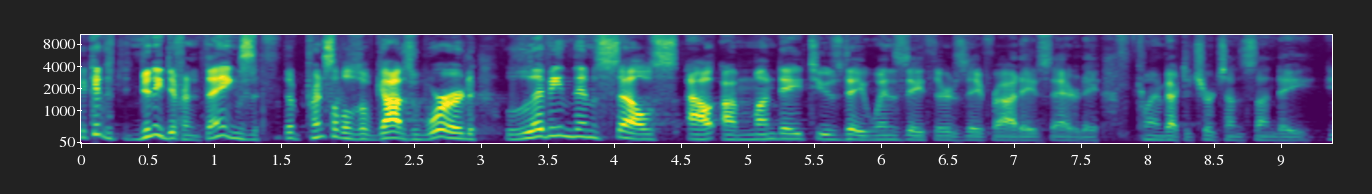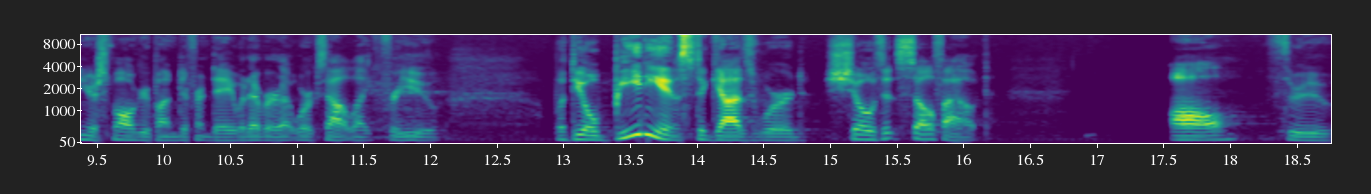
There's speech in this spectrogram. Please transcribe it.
it can many different things. The principles of God's word living themselves out on Monday, Tuesday, Wednesday, Thursday, Friday, Saturday, coming back to church on Sunday, in your small group on a different day, whatever that works out like for you. But the obedience to God's word shows itself out all through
